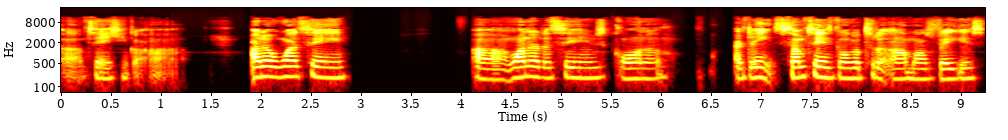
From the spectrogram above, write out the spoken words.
um, teams can go. Uh, I know one team. Uh, one of the teams gonna. I think some teams gonna go to the um Las Vegas,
